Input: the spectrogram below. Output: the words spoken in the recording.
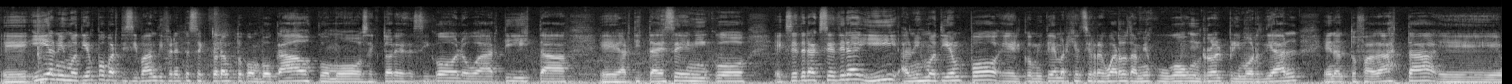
y al mismo tiempo participaban diferentes sectores autoconvocados como sectores de psicólogos, artistas, eh, artistas escénicos, etcétera, etcétera. Y al mismo tiempo el Comité de Emergencia y Resguardo también jugó un rol primordial en Antofagasta. Eh,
